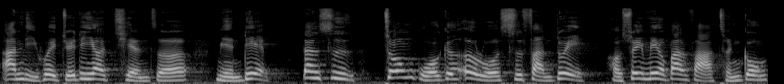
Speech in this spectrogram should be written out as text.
安理会决定要谴责缅甸，但是中国跟俄罗斯反对，好所以没有办法成功。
